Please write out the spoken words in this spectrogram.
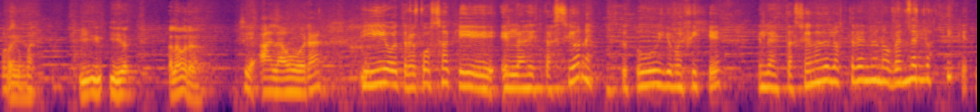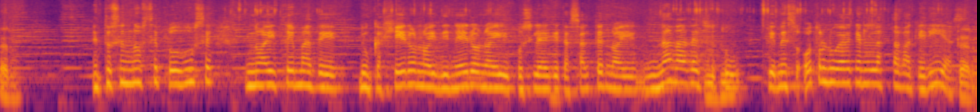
por Vaya. supuesto. Y, y a, a la hora. Sí, a la hora. Y otra cosa que en las estaciones, tú, yo me fijé, en las estaciones de los trenes no venden los tickets. Claro. Entonces no se produce, no hay temas de, de un cajero, no hay dinero, no hay posibilidad de que te asalten, no hay nada de eso. Tú tienes otro lugar que en las tabaquerías, Claro.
